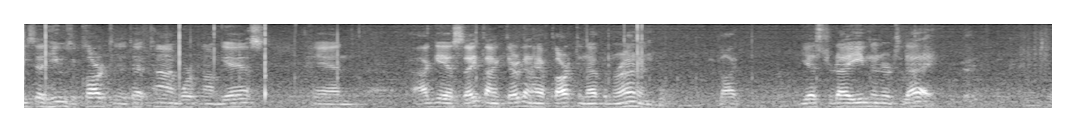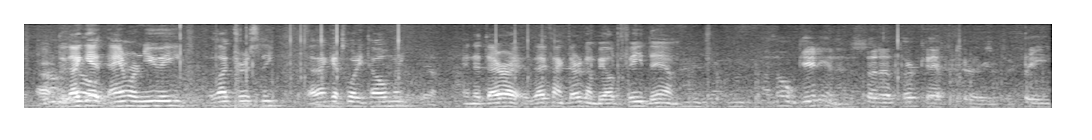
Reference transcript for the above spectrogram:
he said he was at Clarkton at that time working on gas, and I guess they think they're gonna have Clarkton up and running like yesterday evening or today. Uh, do they get Ameren UE electricity? I think that's what he told me. Yeah. And that they're, they think they're gonna be able to feed them. I know Gideon has set up their cafeteria to feed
